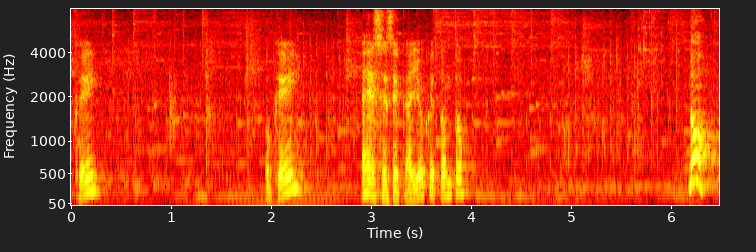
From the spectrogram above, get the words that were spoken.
Ok. Ok. Ese se cayó, qué tonto. ¡No!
